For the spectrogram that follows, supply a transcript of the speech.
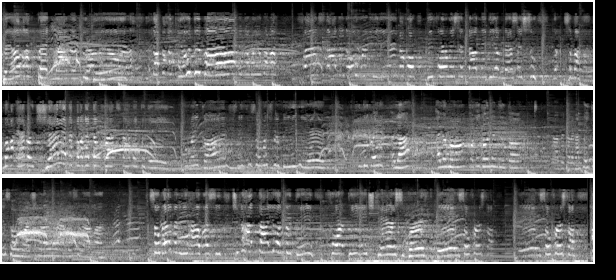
model ang peg namin today. Napaka-cute, di ba? Tignan mo yung mga fans natin over here. Nako, before we sit down, maybe a message to sa mga, mga energetic at magandang fans natin today. Oh my gosh, thank you so much for being here. Hindi ko ala, alam mo, pag ikaw nandito, grabe talaga. Thank you so much. Maraming maraming salamat. So, Bel, we have a seat. Chikahan tayo today. For PH Care's birthday. So, first off, so first off,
